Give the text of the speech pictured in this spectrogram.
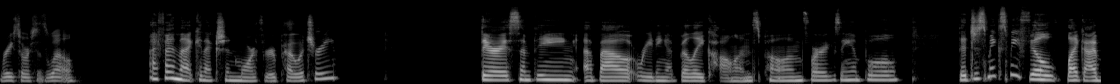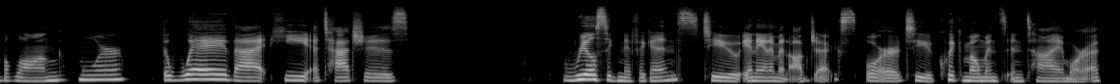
resource as well. I find that connection more through poetry. There is something about reading a Billy Collins poem, for example, that just makes me feel like I belong more. The way that he attaches real significance to inanimate objects or to quick moments in time or a,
